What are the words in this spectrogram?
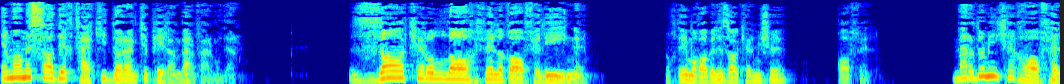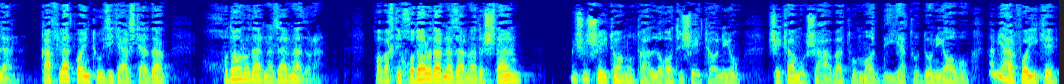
امام صادق تاکید دارند که پیغمبر فرمودن ذاکر الله فی الغافلین. نقطه مقابل ذاکر میشه؟ غافل. مردمی که غافلن. قفلت با این توضیح که ارز کردم خدا رو در نظر ندارن. خب وقتی خدا رو در نظر نداشتن میشه شیطان و تعلقات شیطانی و شکم و شهوت و مادیت و دنیا و همین حرفایی که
